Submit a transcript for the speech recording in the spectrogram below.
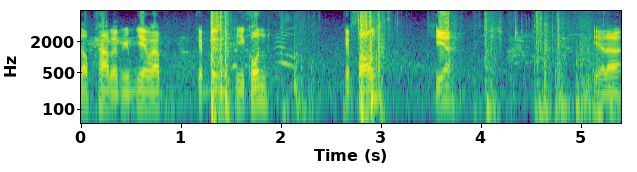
รอบคาแบบเงียบๆครับ เก็บหนึ่งมีคน เก็บสองเคลียร์เคลียร์ล้ว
